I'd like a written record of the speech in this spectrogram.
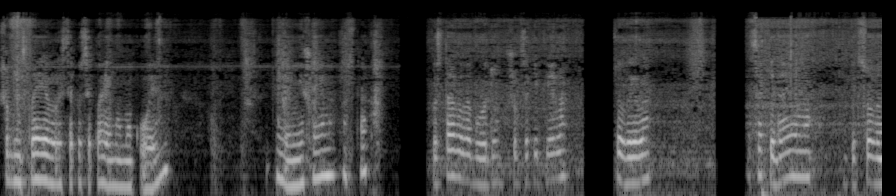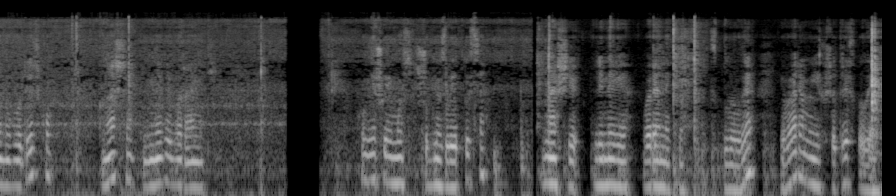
Щоб не склеювалися, посипаємо мукою. Вимішуємо ось так. Поставила воду, щоб закипіла, солила. Закидаємо підсолену водичку наші ліниві вареники. Помішуємо, щоб не злиплися. Наші ліниві вареники сплили і варимо їх ще 3 хвилини.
